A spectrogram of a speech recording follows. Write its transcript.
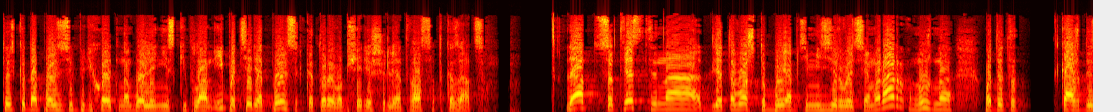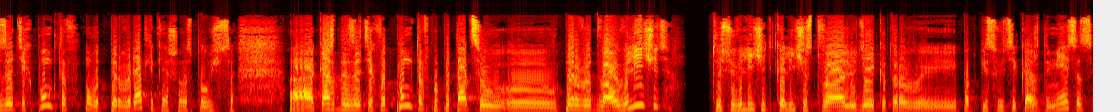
то есть когда пользователь переходит на более низкий план, и потери от пользователей, которые вообще решили от вас отказаться. Да, соответственно, для того, чтобы оптимизировать MRR, нужно вот этот каждый из этих пунктов, ну вот первый вряд ли, конечно, у вас получится, а, каждый из этих вот пунктов попытаться первые два увеличить, то есть увеличить количество людей, которые вы подписываете каждый месяц,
